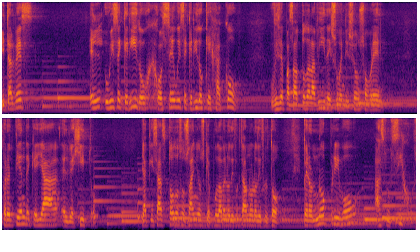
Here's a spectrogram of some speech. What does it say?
Y tal vez él hubiese querido, José hubiese querido que Jacob hubiese pasado toda la vida y su bendición sobre él. Pero entiende que ya el viejito, ya quizás todos esos años que pudo haberlo disfrutado no lo disfrutó, pero no privó a sus hijos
